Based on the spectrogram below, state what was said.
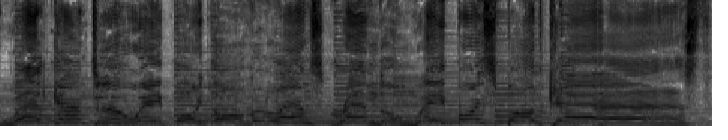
Welcome to Waypoint Overlands Random Waypoints Podcast.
